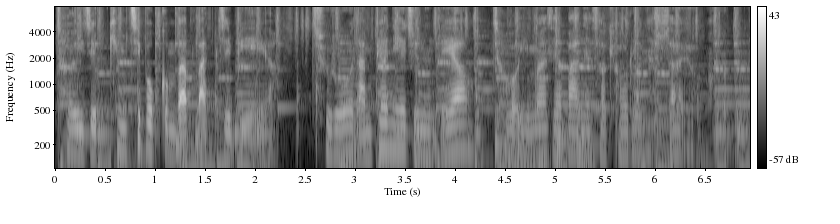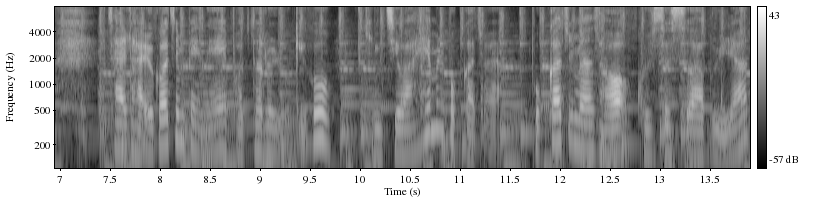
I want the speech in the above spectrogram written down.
저희 집 김치볶음밥 맛집이에요. 주로 남편이 해주는데요. 저 이 맛에 반해서 결혼했어요. 잘 달궈진 팬에 버터를 녹이고 김치와 햄을 볶아줘요. 볶아주면서 굴소스와 물엿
